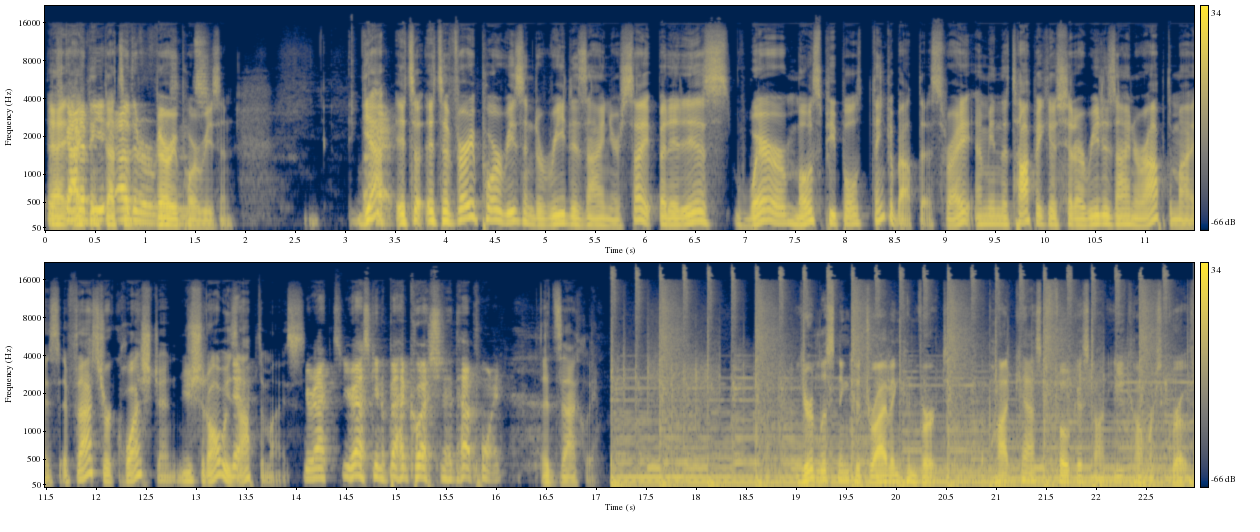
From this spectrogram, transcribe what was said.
There's I, gotta I think be that's other a very poor reasons. reason. Yeah, Okay. it's a it's a very poor reason to redesign your site, but it is where most people think about this, right? I mean, the topic is should I redesign or optimize? If that's your question, you should always Yeah. optimize. You're act- you're asking a bad question at that point. Exactly. You're listening to Drive and Convert, a podcast focused on e commerce growth.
